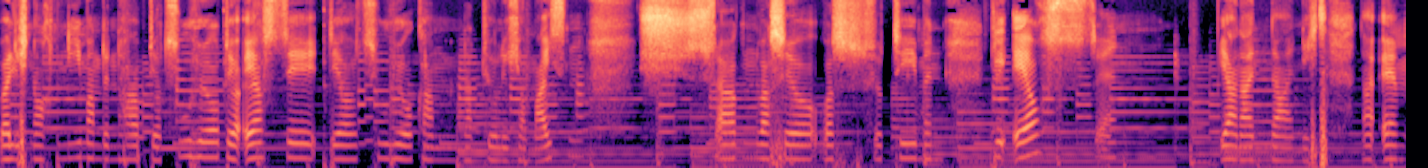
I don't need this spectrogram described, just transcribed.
weil ich noch niemanden habe, der zuhört. Der erste, der zuhört, kann natürlich am meisten sagen, was er, was für Themen. Die ersten, ja, nein, nein, nicht. Na, ähm,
